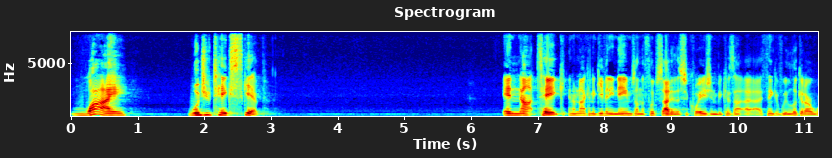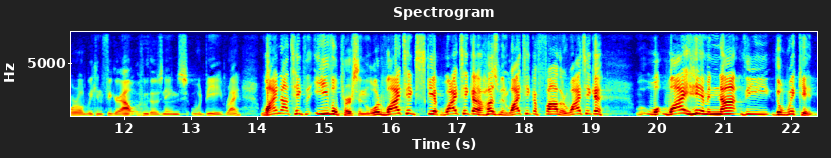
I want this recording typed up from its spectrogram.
Why would you take Skip? and not take, and I'm not going to give any names on the flip side of this equation because I, I, think if we look at our world, we can figure out who those names would be, right? Why not take the evil person, Lord? Why take Skip? Why take a husband? Why take a father? Why take a, why him and not the, the wicked?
